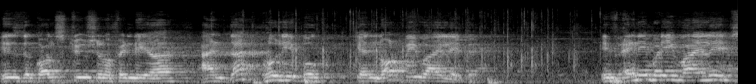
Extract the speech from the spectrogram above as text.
is the Constitution of India, and that holy book cannot be violated. If anybody violates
